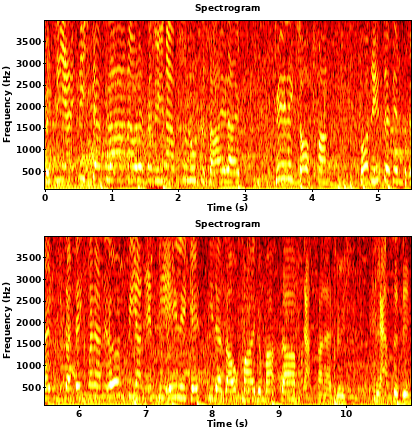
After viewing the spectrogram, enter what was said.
mit Sicherheit nicht der Plan, aber das ist natürlich ein absolutes Highlight. Felix Hoffmann von hinter dem Brett. Da denkt man dann irgendwie an NBA-Legenden, die das auch mal gemacht haben. Das war natürlich ein klasse Ding.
